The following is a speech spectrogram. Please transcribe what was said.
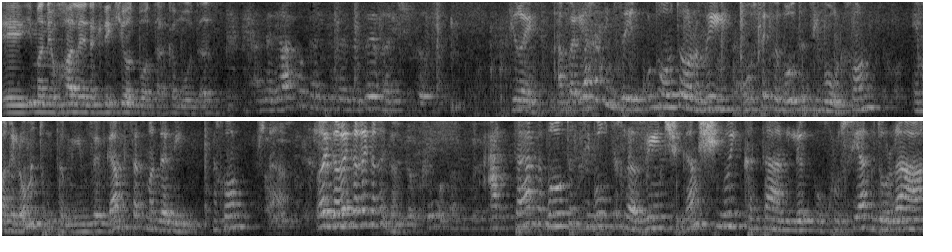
אה, אם אני אוכל נקניקיות באותה כמות. אז אז אני רק רוצה להתייחס לזה ואני אשתוק. תראה, אבל יחד עם זה ארגון בריאות העולמי, הוא עוסק בבריאות הציבור, נכון? הם הרי לא מטומטמים והם גם קצת מדענים, נכון? רגע, רגע, רגע, רגע. אתה בבריאות הציבור צריך להבין שגם שינוי קטן לאוכלוסייה גדולה,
